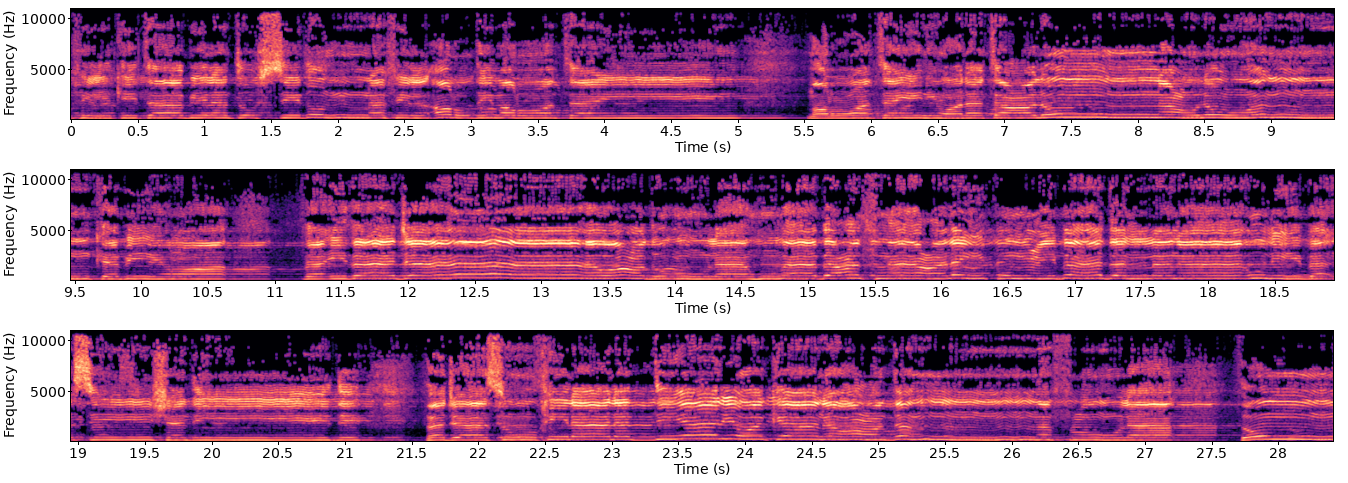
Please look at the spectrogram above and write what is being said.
في الكتاب لتفسدن في الأرض مرتين مرتين ولتعلن علوا كبيرا. فإذا جاء وعد أولاهما بعثنا عليكم عبادا لنا أولي بأس شديد. فجاسوا خلال الديار وكان وعدا مفعولا. ثم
